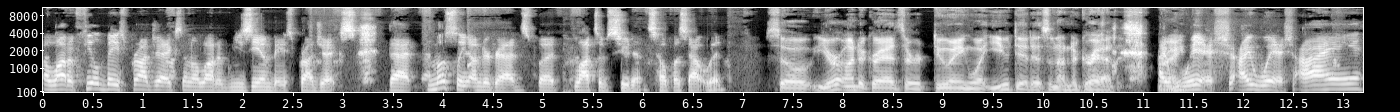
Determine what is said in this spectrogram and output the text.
a lot of field based projects and a lot of museum based projects that mostly undergrads, but lots of students help us out with. So your undergrads are doing what you did as an undergrad. Right? I wish. I wish. I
